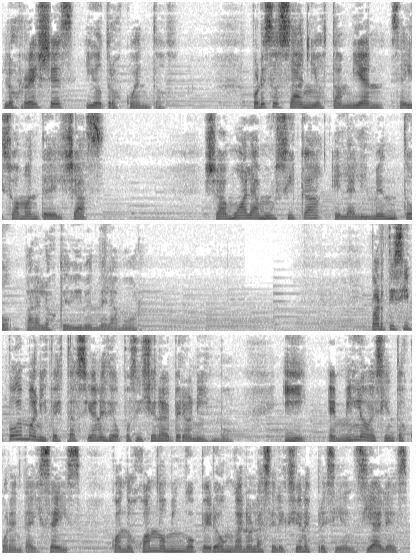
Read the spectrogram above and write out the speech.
Los Reyes y otros cuentos. Por esos años también se hizo amante del jazz. Llamó a la música el alimento para los que viven del amor. Participó en manifestaciones de oposición al peronismo y, en 1946, cuando Juan Domingo Perón ganó las elecciones presidenciales,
